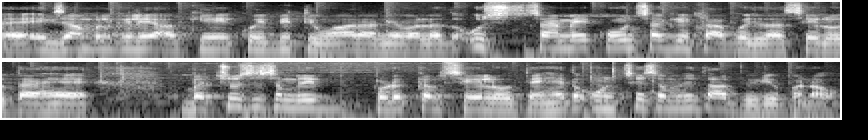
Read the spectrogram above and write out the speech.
एग्ज़ाम्पल के लिए आपके कोई भी त्यौहार आने वाला है तो उस समय कौन सा गिफ्ट आपको ज़्यादा सेल होता है? बच्चों से संबंधित प्रोडक्ट कब सेल होते हैं? तो उनसे संबंधित आप वीडियो बनाओ।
